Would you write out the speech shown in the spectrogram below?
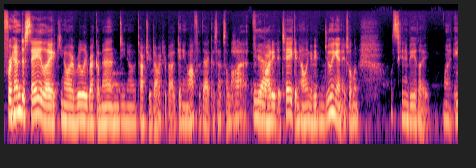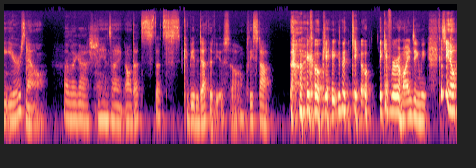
for him to say like you know i really recommend you know talk to your doctor about getting off of that because that's a lot for your body to take and how long have you been doing it? And i told him well, it's going to be like what eight years now. Oh my gosh. and he's like oh that's that's could be the death of you so please stop. I'm like okay thank you. Thank you for reminding me. Because you know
